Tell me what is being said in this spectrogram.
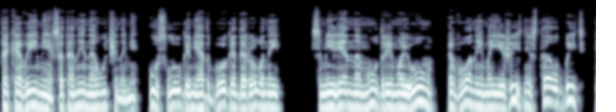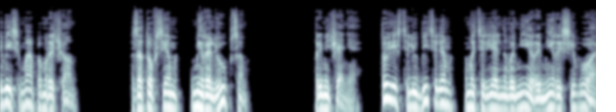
Таковыми сатаны наученными, услугами от Бога дарованный, смиренно мудрый мой ум, вон и моей жизни стал быть весьма помрачен. Зато всем миролюбцам, примечание, то есть любителям материального мира, мира сего,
